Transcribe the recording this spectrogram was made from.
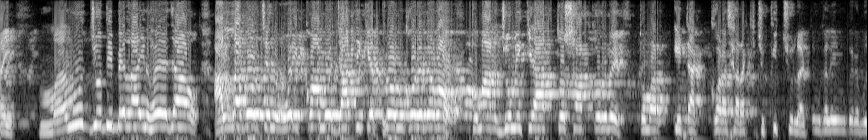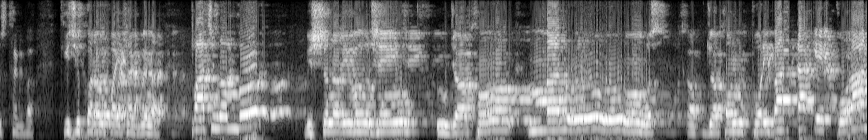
নাই। মানুষ যদি বেলাইন হয়ে যাও, আল্লাহ বলছেন, ওই কম জাতিকে প্রণ করে দেব, তোমার জমিকে আত্মসাৎ করবে, তোমার এটা করা ছাড়া কিছু কিচ্ছু নয় তুমি খালি করে বসে থাকবা, কিছু করার উপায় থাকবে না। পাঁচ নম্বর, বিশ্বনবী বলছেন যখন মানুষ যখন পরিবারটাকে কোরআন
